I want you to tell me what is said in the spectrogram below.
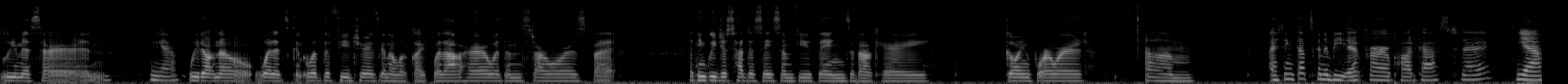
we miss her and Yeah. we don't know what it's gonna, what the future is going to look like without her within Star Wars, but I think we just had to say some few things about Carrie going forward. Um I think that's going to be it for our podcast today. Yeah.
